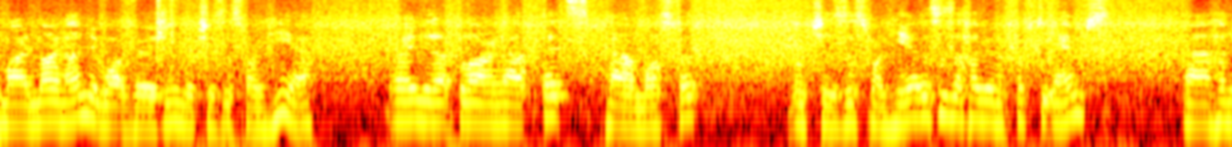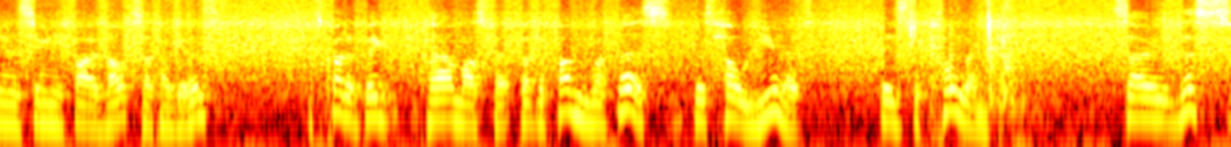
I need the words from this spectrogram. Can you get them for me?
my 900 watt version, which is this one here, I ended up blowing up its power MOSFET, which is this one here. This is 150 amps, uh, 175 volts I think it is. It's quite a big power MOSFET, but the problem with this, this whole unit, is the cooling. So this,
